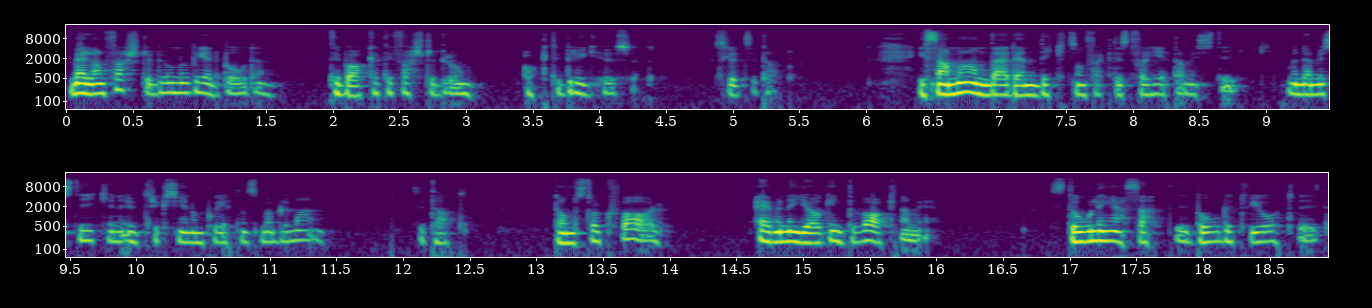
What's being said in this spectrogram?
mellan farstubron och vedboden, tillbaka till farstubron och till brygghuset, slutcitat. I samma anda är den dikt som faktiskt får heta mystik, men där mystiken uttrycks genom poetens möblemang. Citat. De står kvar, även när jag inte vaknar mer. Stolen jag satt i, bordet vi åt vid,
